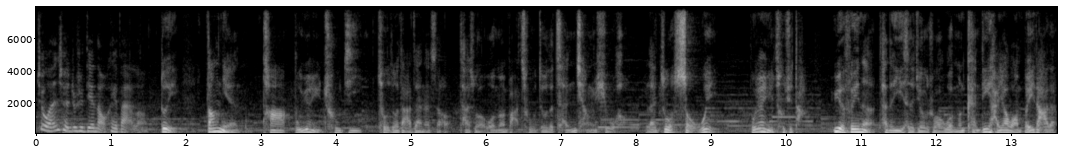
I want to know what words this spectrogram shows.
这完全就是颠倒黑白了。对，当年他不愿意出击楚州大战的时候，他说我们把楚州的城墙修好来做守卫，不愿意出去打。岳飞呢，他的意思就是说，我们肯定还要往北打的，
